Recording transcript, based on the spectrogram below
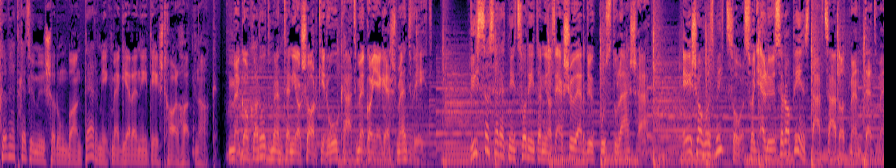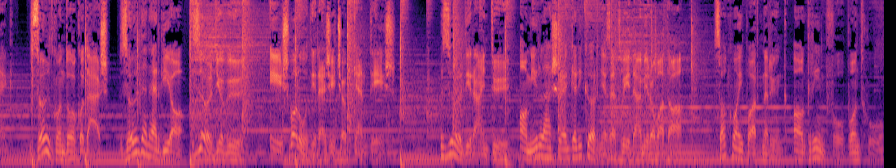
Következő műsorunkban termék megjelenítést hallhatnak. Meg akarod menteni a sarki rókát, meg a jeges medvét? Vissza szeretnéd szorítani az esőerdők pusztulását? És ahhoz mit szólsz, hogy először a pénztárcádat mented meg? Zöld gondolkodás, zöld energia, zöld jövő és valódi rezsicsökkentés. Zöld iránytű, a millás reggeli környezetvédelmi rovata. Szakmai partnerünk a greenfo.hu.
